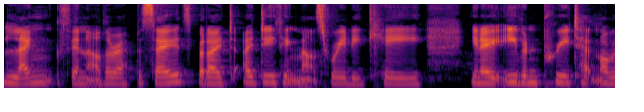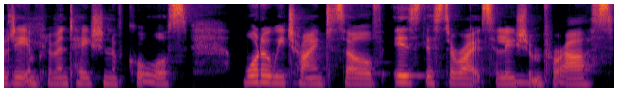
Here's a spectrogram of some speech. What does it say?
length in other episodes, but I, I do think that's really key. You know, even pre technology implementation, of course, what are we trying to solve? Is this the right mm. solution for us?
